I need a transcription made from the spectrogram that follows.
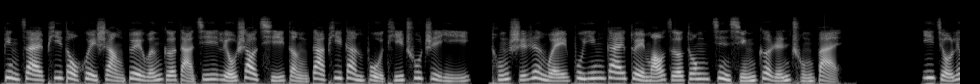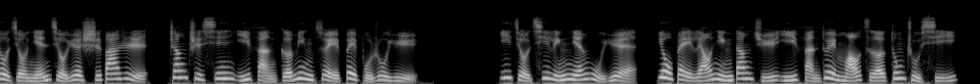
并在批斗会上对文革打击刘少奇等大批干部提出质疑，同时认为不应该对毛泽东进行个人崇拜。一九六九年九月十八日，张志新以反革命罪被捕入狱。一九七零年五月，又被辽宁当局以反对毛泽东主席、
